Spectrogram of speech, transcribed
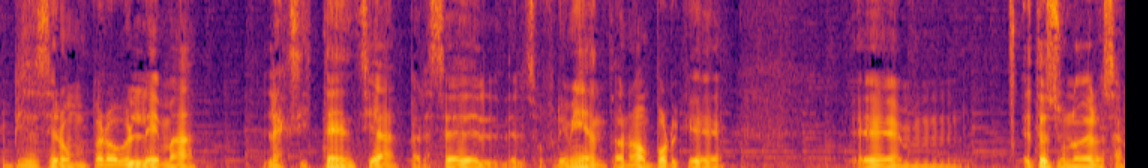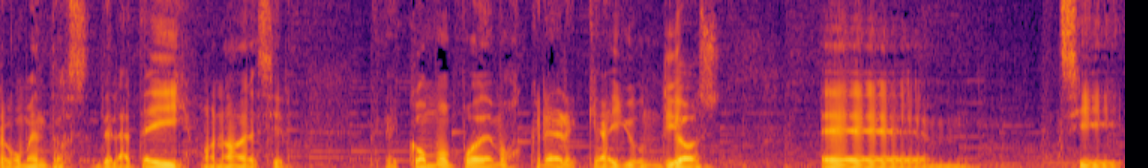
empieza a ser un problema la existencia per se del, sufrimiento, ¿no? Porque em, esto es uno de los argumentos del ateísmo, ¿no? Es decir, eh, ¿cómo podemos creer que hay un Dios em, si,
